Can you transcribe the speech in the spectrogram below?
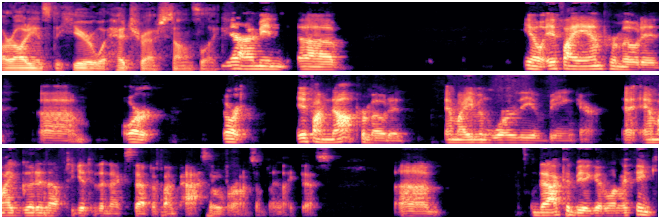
our audience to hear what head trash sounds like. Yeah i mean uh, you know if i am promoted um, or or if i'm not promoted am i even worthy of being here? Am I good enough to get to the next step if I'm passed over on something like this? Um, that could be a good one. I think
